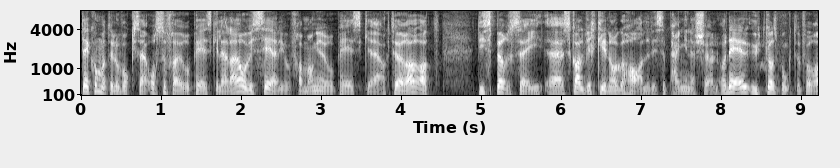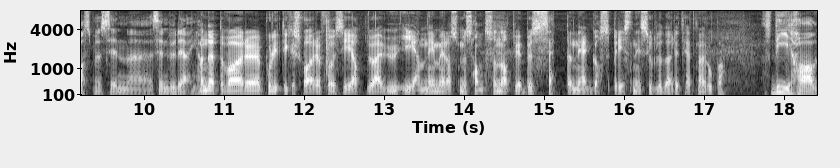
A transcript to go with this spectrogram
det kommer til å vokse, også fra europeiske ledere. Og vi ser det jo fra mange europeiske aktører at de spør seg eh, skal virkelig Norge ha alle disse pengene sjøl. Det er jo utgangspunktet for Rasmus sin, eh, sin vurdering. her. Men dette var politikersvaret for å si at du er uenig med Rasmus Hansson at vi bør sette ned gassprisen i solidaritet med Europa? Altså, vi, har,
